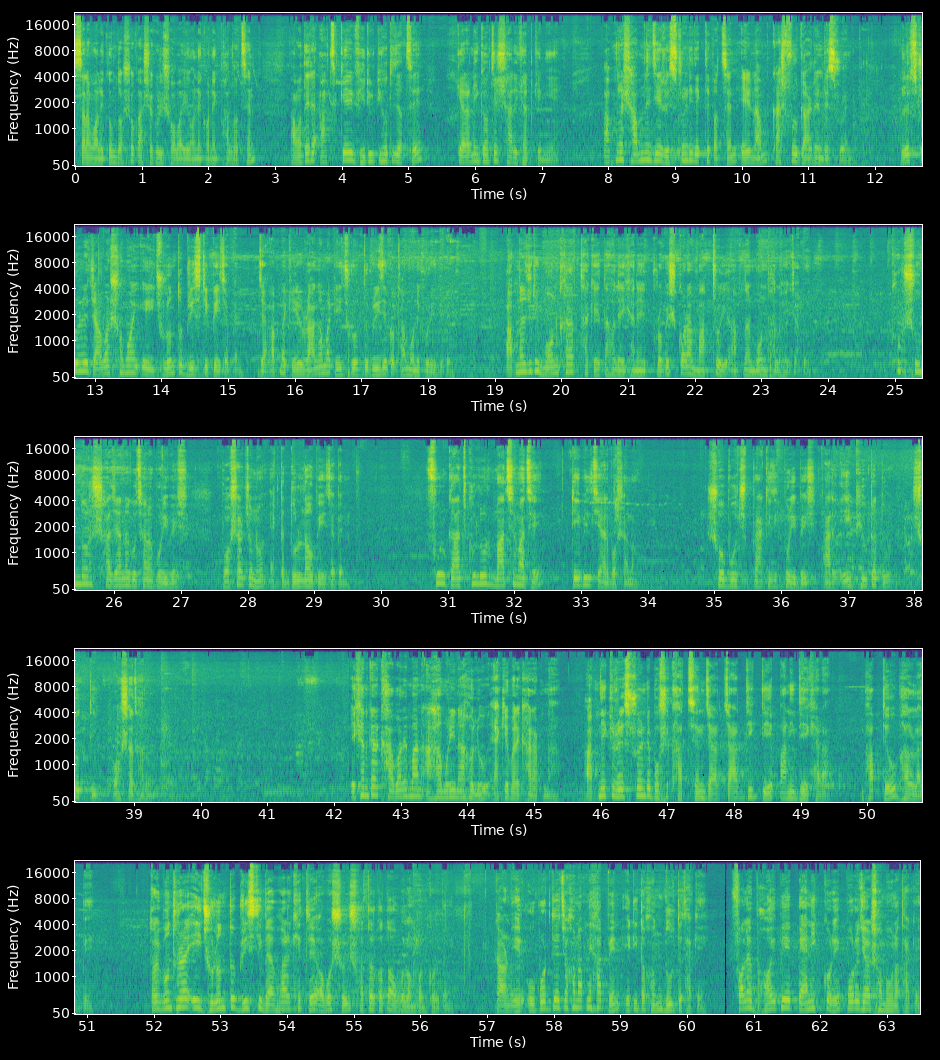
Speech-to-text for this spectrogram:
আসসালামু আলাইকুম। দর্শক, আশা করি সবাই অনেক অনেক ভালো আছেন। আমাদের আজকের ভিডিওটি হতে যাচ্ছে কেরানীগঞ্জের শাড়িঘাটকে নিয়ে। আপনারা সামনে যে রেস্টুরেন্টটি দেখতে পাচ্ছেন, এর নাম কাশফুল গার্ডেন রেস্টুরেন্ট রেস্টুরেন্টে যাওয়ার সময় এই ঝুলন্ত ব্রিজটি পেয়ে যাবেন, যা আপনাকে রাঙামাটি ঝুলন্ত ব্রিজের কথা মনে করিয়ে দেবে। আপনার যদি মন খারাপ থাকে, তাহলে এখানে প্রবেশ করা মাত্রই আপনার মন ভালো হয়ে যাবে। খুব সুন্দর সাজানো গোছানো পরিবেশ, বসার জন্য একটা দোলনাও পেয়ে যাবেন। ফুল গাছগুলোর মাঝে মাঝে টেবিল চেয়ার বসানো। সবুজ প্রাকৃতিক পরিবেশ আর এই ভিউটা তো সত্যি অসাধারণ। এখানকার খাবারের মান আহামরি না হলেও একেবারে খারাপ না। আপনি একটি রেস্টুরেন্টে বসে খাচ্ছেন, যার চারদিক দিয়ে পানি দিয়ে ঘেরা। ভাবতেও ভালো লাগবে। তবে বন্ধুরা, এই ঝুলন্ত বৃষ্টি ব্যবহারের ক্ষেত্রে অবশ্যই সতর্কতা অবলম্বন করবেন। কারণ এর উপর দিয়ে যখন আপনি হাঁটবেন, এটি তখন দুলতে থাকে। ফলে ভয় পেয়ে প্যানিক করে পড়ে যাওয়ার সম্ভাবনা থাকে।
